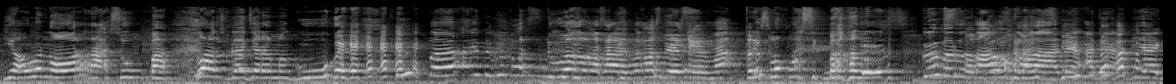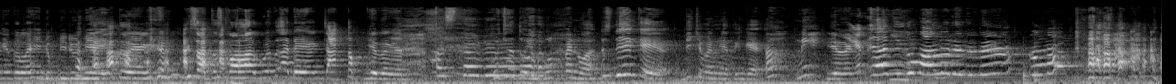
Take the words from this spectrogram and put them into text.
Ya Allah norak sumpah. Lo harus belajar sama gue. Sumpah, itu gue kelas 2 kalau nggak salah. Gue kelas 2 SMA Trik lo klasik banget. Gue baru tahu kalau ada ada dia gitu lah hidup di dunia itu ya kan. Di satu sekolah gue tuh ada yang cakep gitu kan. Astaga. Gue jatuhin pulpen wah terus dia kayak dia cuma ngeliatin kayak ah nih dia kayak ya gue malu deh ceritanya. Rumah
